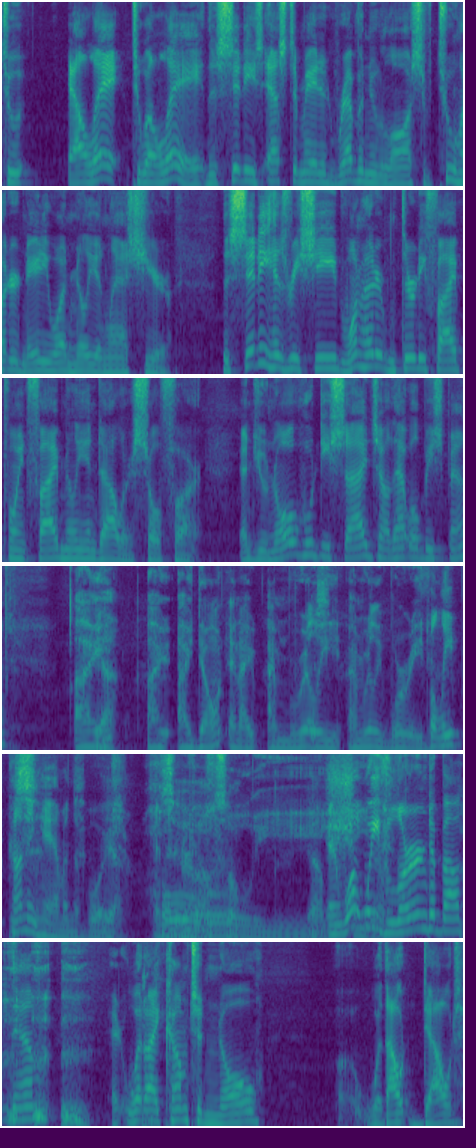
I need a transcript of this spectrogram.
to LA to allay the city's estimated revenue loss of 281 million last year. The city has received 135.5 million dollars so far. And you know who decides how that will be spent? I, Yeah. I, I don't, and I, I'm really, I'm really worried. Phillipe Cunningham and the boys. Yeah. Holy. And what we've learned about them, and what I come to know uh, without doubt,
